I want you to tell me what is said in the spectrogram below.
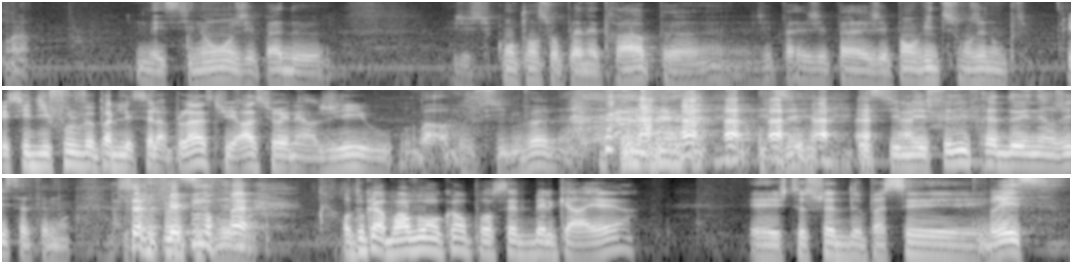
Voilà. Mais sinon, j'ai pas de... Je suis content sur Planète Rap. euh, j'ai pas, j'ai pas, j'ai pas envie de changer non plus. Et si Diffoul veut pas te laisser la place, tu iras sur énergie ou. Bah, s'ils me veulent. et si, mais je te dis, Fred de énergie, ça le fait moins. Ça le fait moins. En tout cas, bravo encore pour cette belle carrière. Et je te souhaite de passer Brice,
